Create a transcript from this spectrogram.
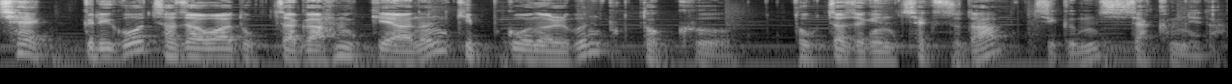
책 그리고 저자와 독자가 함께하는 깊고 넓은 북토크 독자적인 책수다 지금 시작합니다.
